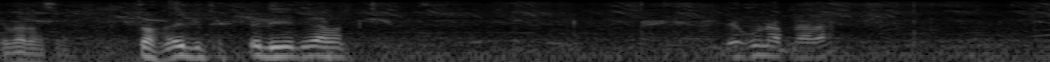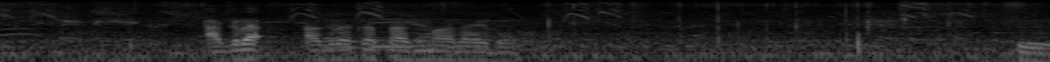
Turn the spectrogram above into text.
এবার আছে তো এদিকে এদিকে এদিকে আবার দেখুন আপনারা আগ্রা আগ্রা কা তাজমহল है इधर হুম।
